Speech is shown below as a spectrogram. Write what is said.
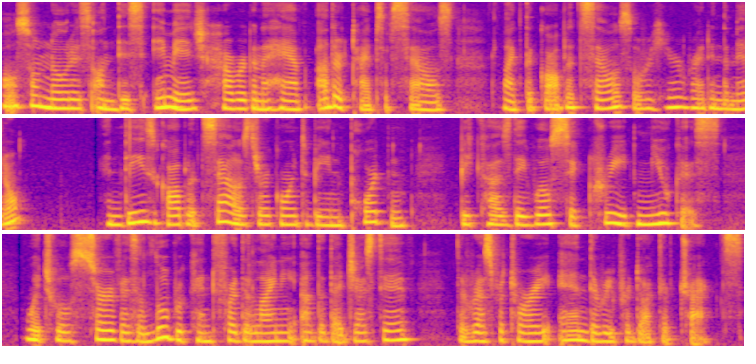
Also notice on this image how we're going to have other types of cells like the goblet cells over here right in the middle. And these goblet cells, they're going to be important because they will secrete mucus, which will serve as a lubricant for the lining of the digestive, the respiratory, and the reproductive tracts.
